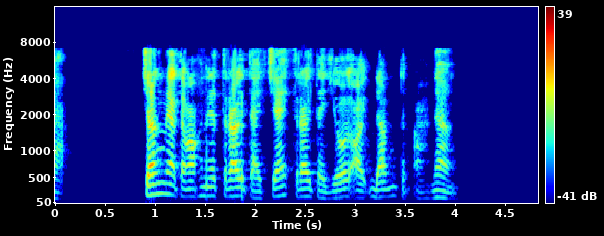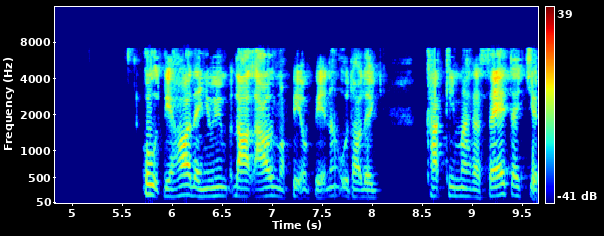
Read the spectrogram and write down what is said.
តៈចឹងអ្នកទាំងអស់គ្នាត្រូវតែចេះត្រូវតែយល់ឲ្យដឹងទាំងអស់ហ្នឹងឧទាហរណ៍ដែលខ្ញុំមានផ្ដល់ឲ្យមកពាក្យមួយពាក្យហ្នឹងឧទាហរណ៍ដូច kakimase ទៅជា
